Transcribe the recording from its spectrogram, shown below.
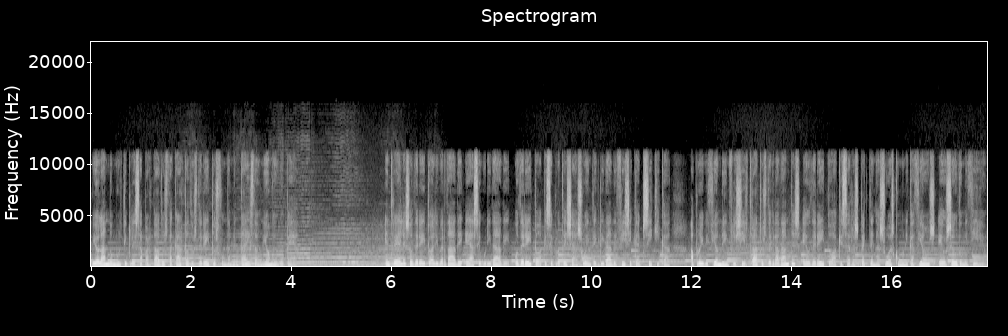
violando múltiples apartados da Carta dos Dereitos Fundamentais da Unión Europea entre eles o dereito á liberdade e á seguridade, o dereito a que se protexa a súa integridade física e psíquica, a prohibición de inflixir tratos degradantes e o dereito a que se respecten as súas comunicacións e o seu domicilio.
